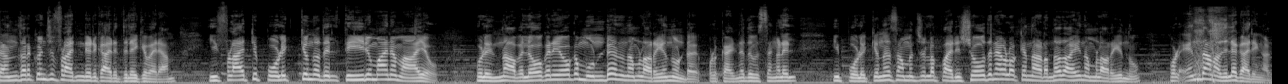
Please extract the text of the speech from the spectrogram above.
ചന്ദ്രക്കുഞ്ച് ഫ്ലാറ്റിന്റെ ഒരു കാര്യത്തിലേക്ക് വരാം. ഈ ഫ്ലാറ്റ് പൊളിക്കുന്നതിൽ തീരുമാനമായോ? ഇപ്പോൾ ഇന്ന് അവലോകന യോഗമുണ്ട് എന്ന് നമ്മൾ അറിയുന്നുണ്ട്. ഇപ്പോൾ കഴിഞ്ഞ ദിവസങ്ങളിൽ ഈ പൊളിക്കുന്നത് സംബന്ധിച്ചുള്ള പരിശോധനകളൊക്കെ നടന്നതായി നമ്മൾ അറിയുന്നു. അപ്പോൾ എന്താണ് അതിലെ കാര്യങ്ങൾ?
